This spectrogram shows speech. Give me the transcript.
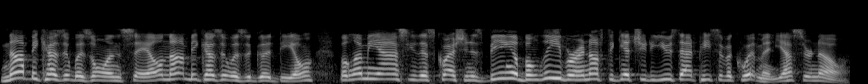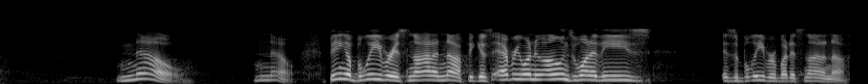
Not because it was on sale, not because it was a good deal. But let me ask you this question Is being a believer enough to get you to use that piece of equipment? Yes or no? No. No. Being a believer is not enough because everyone who owns one of these is a believer, but it's not enough.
